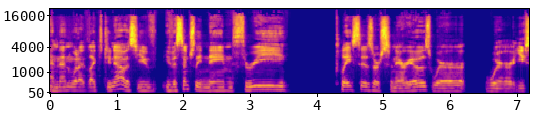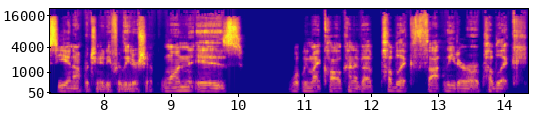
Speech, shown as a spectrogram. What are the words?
And then what I'd like to do now is you've you've essentially named three places or scenarios where where you see an opportunity for leadership. One is what we might call kind of a public thought leader or public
